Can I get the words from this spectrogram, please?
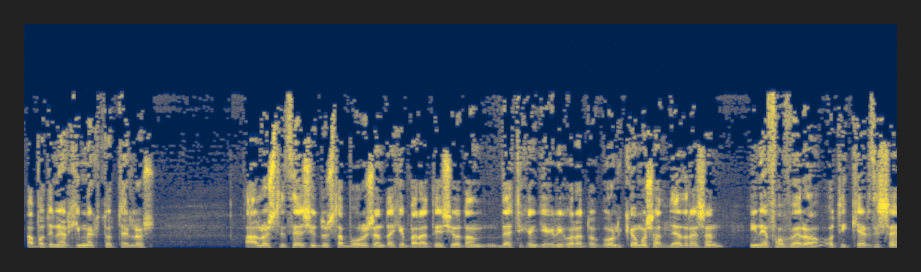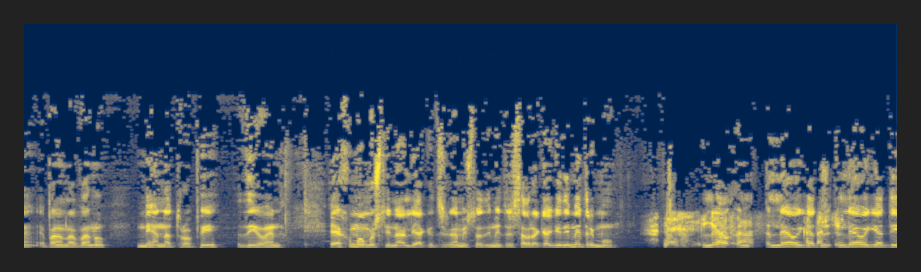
από την αρχή μέχρι το τέλος. Άλλο στη θέση τους θα μπορούσε να τα είχε παρατήσει όταν δέχτηκαν και γρήγορα τον γκολ και όμως αντέδρασαν. Είναι φοβερό ότι κέρδισε, επαναλαμβάνω, με ανατροπή 2-1. Έχουμε όμως την άλλη άκρη της γραμμής τον Δημήτρη Σταυρακάκη. Δημήτρη μου, Ναι, λέω, γεια σας. λέω, για, το- Καταρχήν- λέω για, τη,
